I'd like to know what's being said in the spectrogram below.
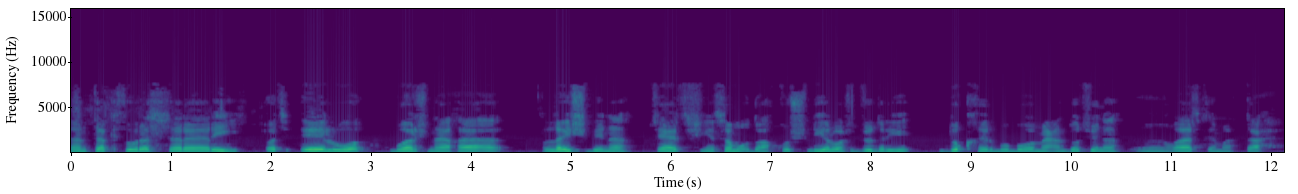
أن تكثر السراري. أت إيلو بورش ناخا ليش بنا؟ سارت شين سمو داقش ليل واش جدري دقخر بو ما عنده تشنا غاس كما تح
